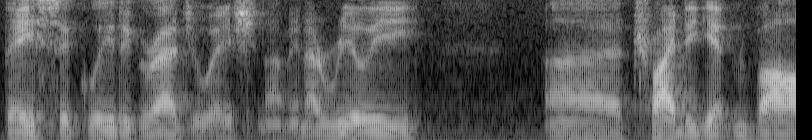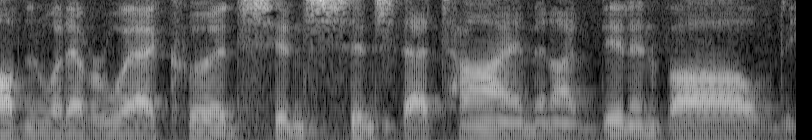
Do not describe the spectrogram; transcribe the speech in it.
basically to graduation. I mean, I really uh, tried to get involved in whatever way I could since since that time, and I've been involved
